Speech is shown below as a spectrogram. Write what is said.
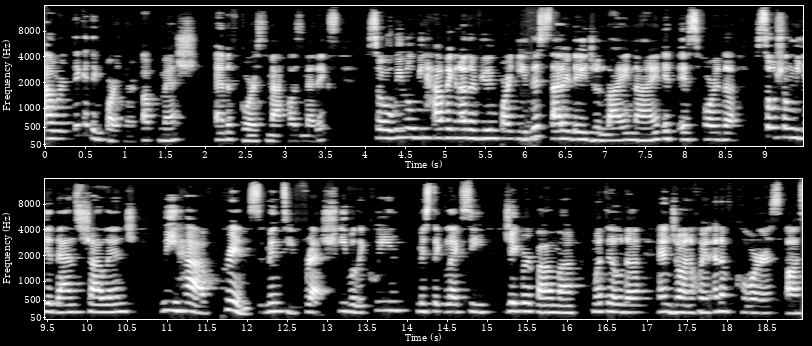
our ticketing partner, Upmesh, and of course, Mac Cosmetics. So we will be having another viewing party this Saturday, July 9. It is for the Social Media Dance Challenge. We have Prince, Minty Fresh, Evil Queen, Mystic Lexi, Japer Palma, Matilda, and Jonathan, and of course, us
